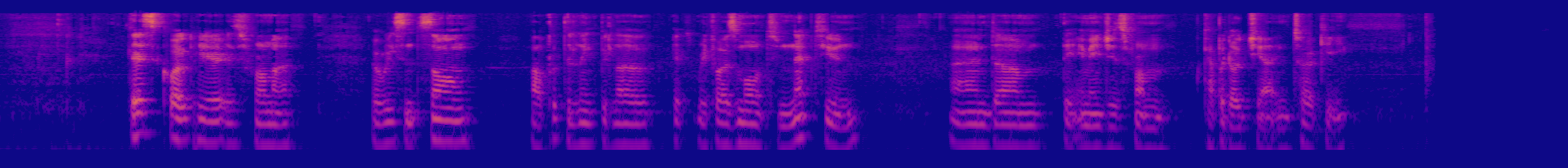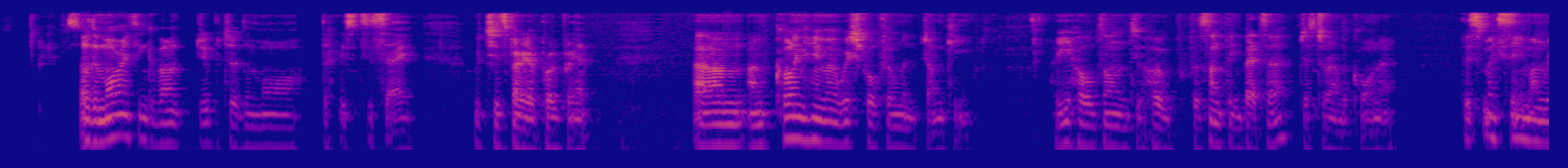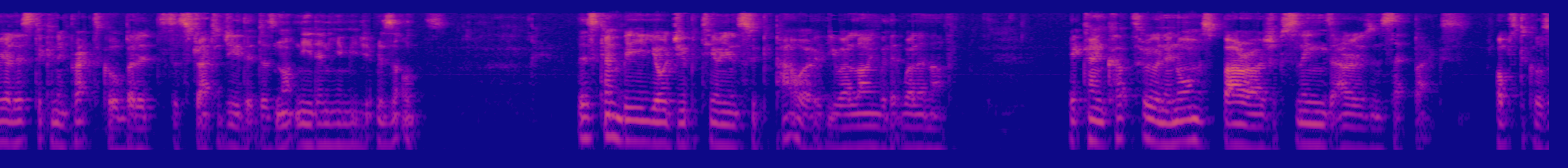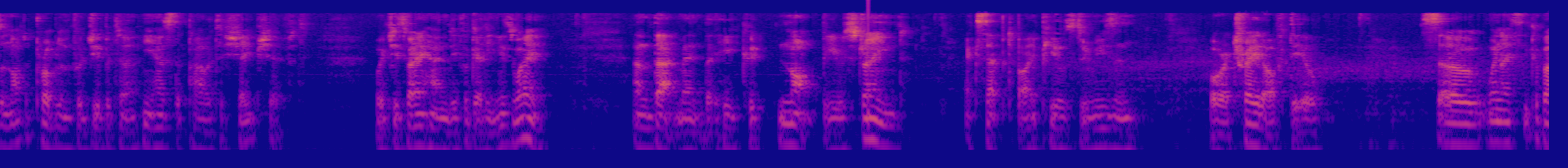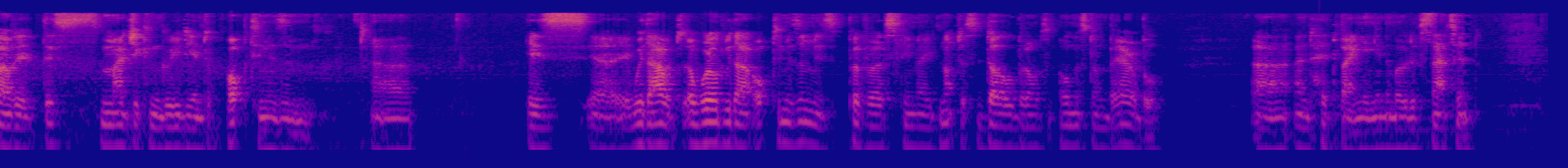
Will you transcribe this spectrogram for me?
This quote here is from a, a recent song. I'll put the link below. It refers more to Neptune and um, the image is from Cappadocia in Turkey. So the more I think about Jupiter, the more there is to say, which is very appropriate. Um, I'm calling him a wish fulfillment junkie. He holds on to hope for something better just around the corner. This may seem unrealistic and impractical, but it's a strategy that does not need any immediate results. This can be your Jupiterian superpower if you align with it well enough. It can cut through an enormous barrage of slings, arrows, and setbacks. Obstacles are not a problem for Jupiter. He has the power to shapeshift, which is very handy for getting his way. And that meant that he could not be restrained, except by appeals to reason or a trade-off deal. So when I think about it, this magic ingredient of optimism uh, is uh, without a world without optimism is perversely made not just dull but almost unbearable uh, and headbanging in the mode of Saturn.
